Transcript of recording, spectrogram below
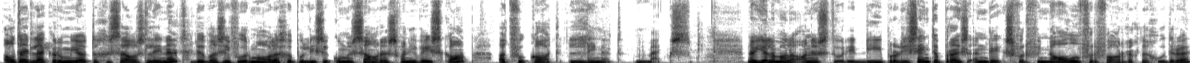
Altyd lekker om jou te gesels Lennet. Dit was die voormalige polisiekommissaris van die Wes-Kaap, advokaat Lennet Max. Nou heeltemal 'n ander storie. Die produsenteprysindeks vir finaal vervaardigde goedere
